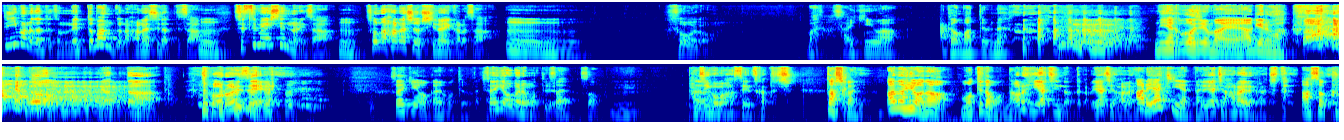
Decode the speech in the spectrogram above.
で今のだってそのネットバンクの話だってさ、うん。説明してんのにさ、うん。その話をしないからさ。うんうんうんうん。そうよ。まあ最近は頑張ってるね。250万円あげるわ。やった。ちょろいぜ。最近はお金持ってるか。ら最近お金持ってる。そうそう。うん。パチンコも8000円使ったし。確かに。あの日はな持ってたもんな。あの日家賃だったから。家賃払えあれ家賃やったんや。家賃払えなくなっちゃっあそっか。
